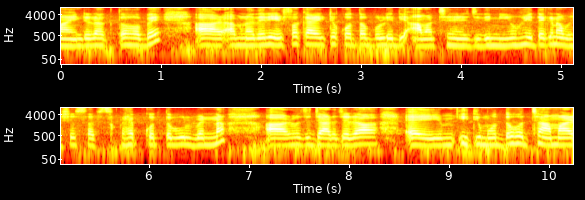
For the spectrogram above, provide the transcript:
মাইন্ডে রাখতে হবে। আর আপনাদের এর ফাঁকে আরেকটা কথা বলে দিই, আমার চ্যানেল যদি নিউ হয়ে থাকেন, অবশ্যই সাবস্ক্রাইব করতে ভুলবেন না। আর হচ্ছে যারা যারা এই ইতিমধ্যে হচ্ছে আমার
